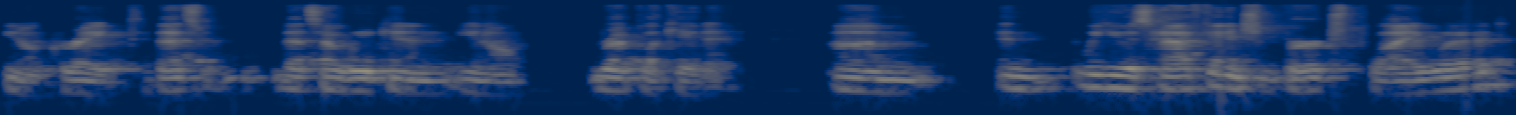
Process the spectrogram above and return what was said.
you know, great. That's that's how we can, you know, replicate it. Um, and we use half inch birch plywood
